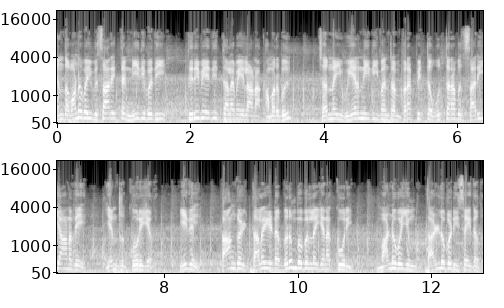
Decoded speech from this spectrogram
இந்த மனுவை விசாரித்த நீதிபதி திரிவேதி தலைமையிலான அமர்வு சென்னை உயர்நீதிமன்றம் பிறப்பித்த உத்தரவு சரியானதே என்று கூறியது. இதில் தாங்கள் தலையிட விரும்பவில்லை என கூறி மனுவையும் தள்ளுபடி செய்தது.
